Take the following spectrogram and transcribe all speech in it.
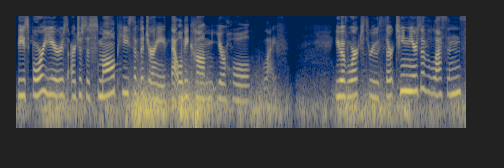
These four years are just a small piece of the journey that will become your whole life. You have worked through 13 years of lessons,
